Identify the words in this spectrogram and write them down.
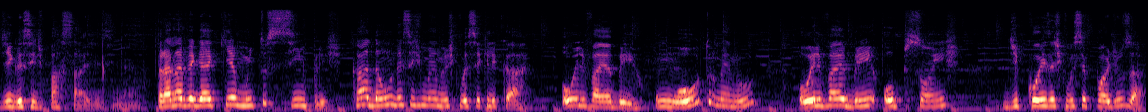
diga-se de passagem, assim, né? Para navegar aqui é muito simples. Cada um desses menus que você clicar ou ele vai abrir um outro menu, ou ele vai abrir opções de coisas que você pode usar.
